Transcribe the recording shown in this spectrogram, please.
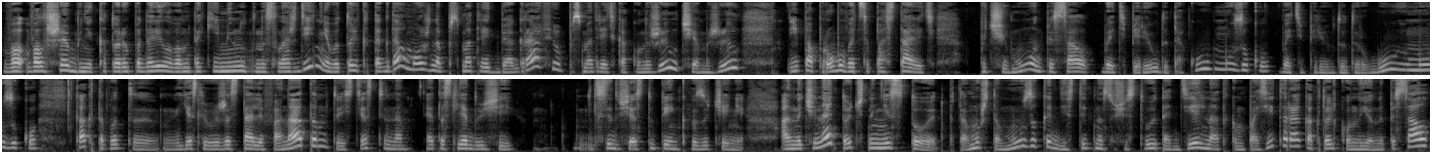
волшебник, который подарил вам такие минуты наслаждения, вот только тогда можно посмотреть биографию, посмотреть, как он жил, чем жил, и попробовать сопоставить почему он писал в эти периоды такую музыку, в эти периоды другую музыку. Как-то вот, э, если вы уже стали фанатом, то, естественно, это следующий следующая ступенька в изучении. А начинать точно не стоит, потому что музыка действительно существует отдельно от композитора. Как только он ее написал,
